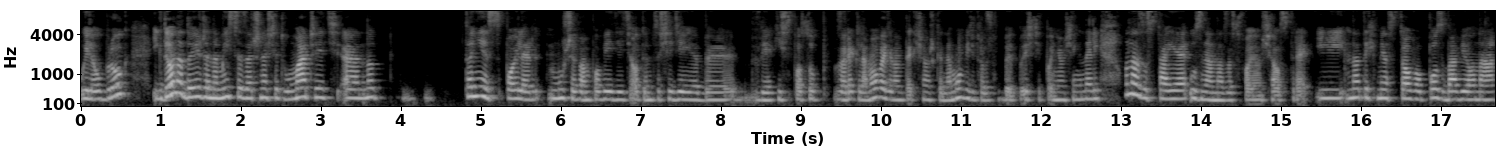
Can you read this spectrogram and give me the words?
Willowbrook i gdy ona dojeżdża na miejsce, zaczyna się tłumaczyć, e, no to nie jest spoiler, muszę Wam powiedzieć o tym, co się dzieje, by w jakiś sposób zareklamować Wam tę książkę, namówić byście po nią sięgnęli. Ona zostaje uznana za swoją siostrę i natychmiastowo pozbawiona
